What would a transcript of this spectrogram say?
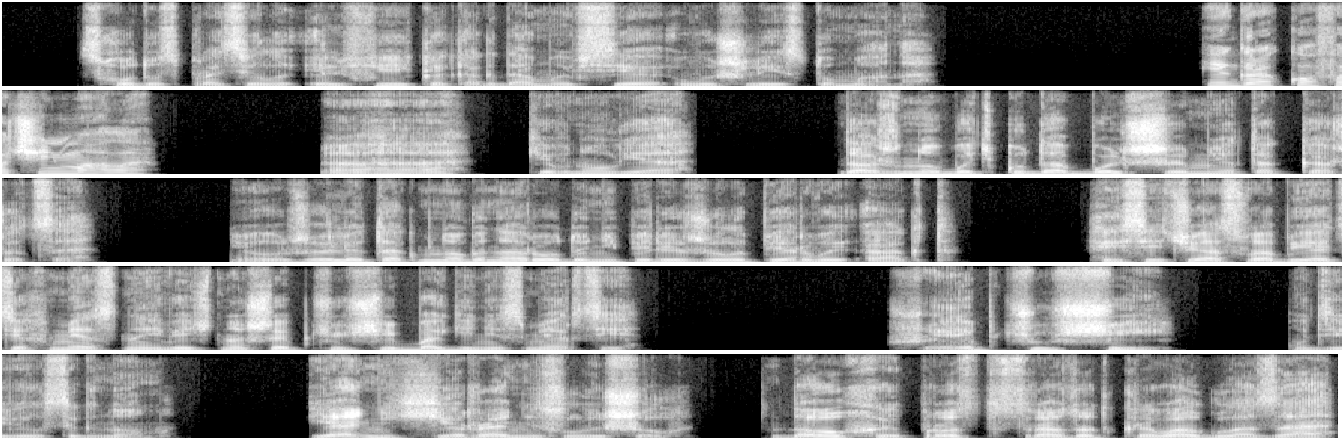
— сходу спросила эльфийка, когда мы все вышли из тумана. «Игроков очень мало». «Ага», — кивнул я. «Должно быть куда больше, мне так кажется. Неужели так много народу не пережило первый акт? И сейчас в объятиях местной вечно шепчущей богини смерти?» «Шепчущий?» — удивился гном. «Я ни хера не слышал. Дох и просто сразу открывал глаза,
